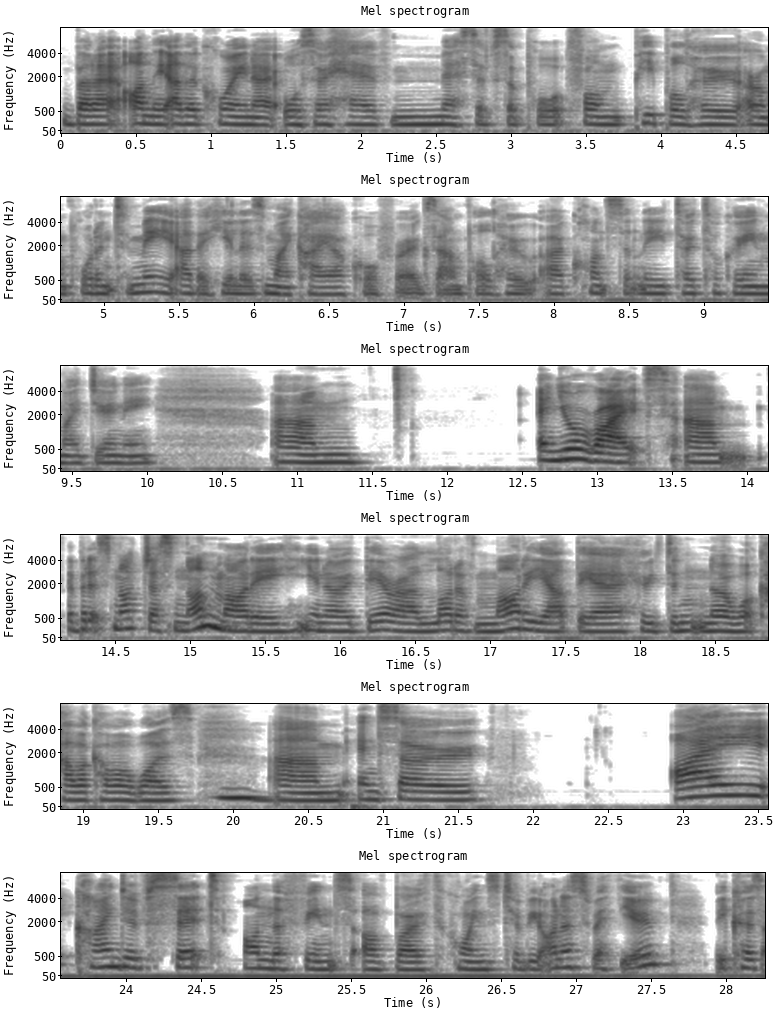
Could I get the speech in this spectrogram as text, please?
but I, on the other coin, I also have massive support from people who are important to me, other healers, my kaiako, for example, who are constantly tautokoing my journey. Um, and you're right, um, but it's not just non Māori. You know, there are a lot of Māori out there who didn't know what kawakawa was. Um, and so I kind of sit on the fence of both coins, to be honest with you, because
